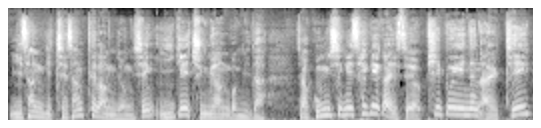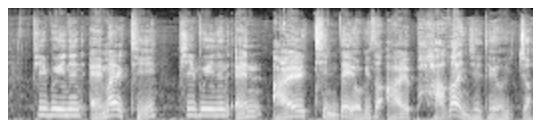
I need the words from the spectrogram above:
이상기체 상태 방정식. 이게 중요한 겁니다. 자, 공식이 3개가 있어요. PV는 RT, PV는 MRT, PV는 NRT인데 여기서 R바가 이제 되어 있죠.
